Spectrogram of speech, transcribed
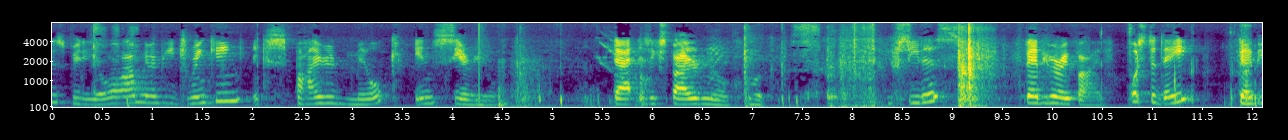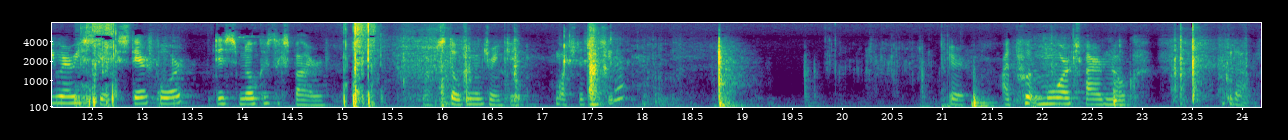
this video, I'm gonna be drinking expired milk in cereal. That is expired milk. Look. You see this? February 5. What's the date? February 6. Therefore, this milk is expired. I'm still gonna drink it. Watch this. You see that? Here. I put more expired milk. Look at that.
